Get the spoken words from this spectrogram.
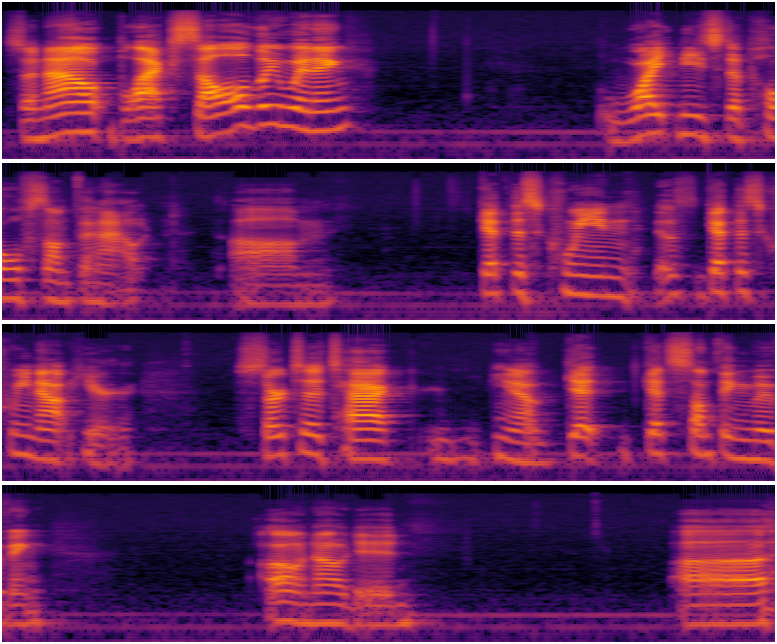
So now black solidly winning. White needs to pull something out. Um, get this queen get this queen out here. Start to attack, you know, get get something moving. Oh no, dude. Uh.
